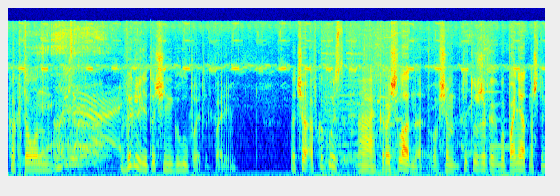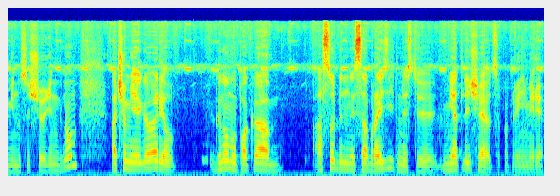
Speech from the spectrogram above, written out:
Как-то он... Выглядит очень глупо, этот парень. Ну чё, а в какую... А, короче, ладно. В общем, тут уже как бы понятно, что минус еще один гном. О чем я и говорил гномы пока особенной сообразительностью не отличаются, по крайней мере.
